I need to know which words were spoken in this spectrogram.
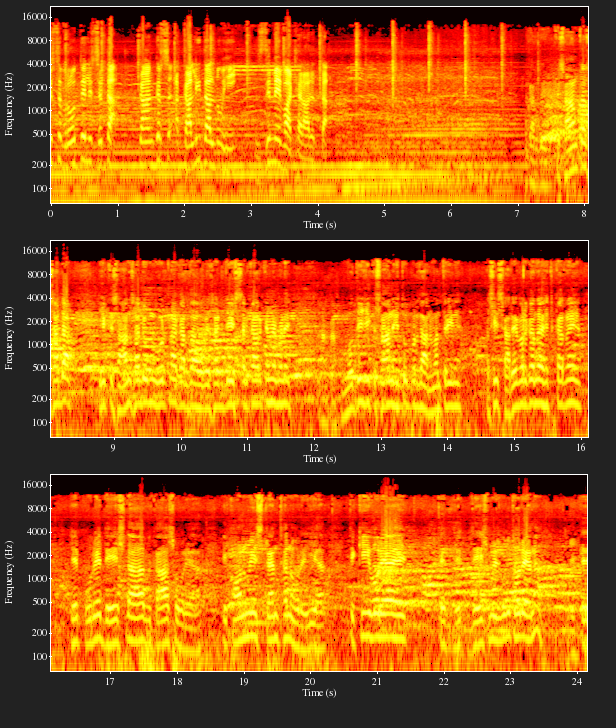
ਇਸ ਵਿਰੋਧ ਦੇ ਲਈ ਸਿੱਧਾ ਕਾਂਗਰਸ ਅਕਾਲੀ ਦਲ ਨੂੰ ਹੀ ਜ਼ਿੰਮੇਵਾਰ ਠਹਿਰਾ ਦਿੱਤਾ। ਕਰਦੇ ਕਿਸਾਨ ਤਾਂ ਸਾਡਾ ਇਹ ਕਿਸਾਨ ਸਾਨੂੰ ਵੋਟ ਨਾ ਕਰਦਾ ਹੋਵੇ, ਸਾਡੀ ਦੇਸ਼ ਸਰਕਾਰ ਕਿਵੇਂ ਬਣੇ? ਮੋਦੀ ਜੀ ਕਿਸਾਨ ਹਿੱਤੂ ਪ੍ਰਧਾਨ ਮੰਤਰੀ ਨੇ। ਅਸੀਂ ਸਾਰੇ ਵਰਗਾਂ ਦਾ ਹਿੱਤ ਕਰ ਰਹੇ ਹਾਂ। ਜੇ ਪੂਰੇ ਦੇਸ਼ ਦਾ ਵਿਕਾਸ ਹੋ ਰਿਹਾ ਇਕਨੋਮੀ ਸਟਰੈਂਥਨ ਹੋ ਰਹੀ ਹੈ ਤੇ ਕੀ ਹੋ ਰਿਹਾ ਹੈ ਤੇ ਦੇਸ਼ ਮਜ਼ਬੂਤ ਹੋ ਰਿਹਾ ਨਾ? ਤੇ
